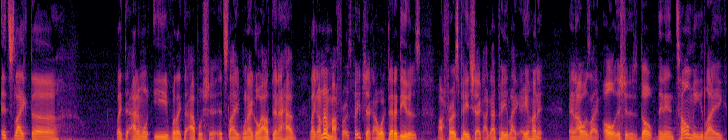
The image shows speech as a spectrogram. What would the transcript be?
it's like the like the Adam or Eve with like the Apple shit. It's like when I go out there and I have like I remember my first paycheck. I worked at Adidas. My first paycheck, I got paid like eight hundred, and I was like, "Oh, this shit is dope." They didn't tell me like.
